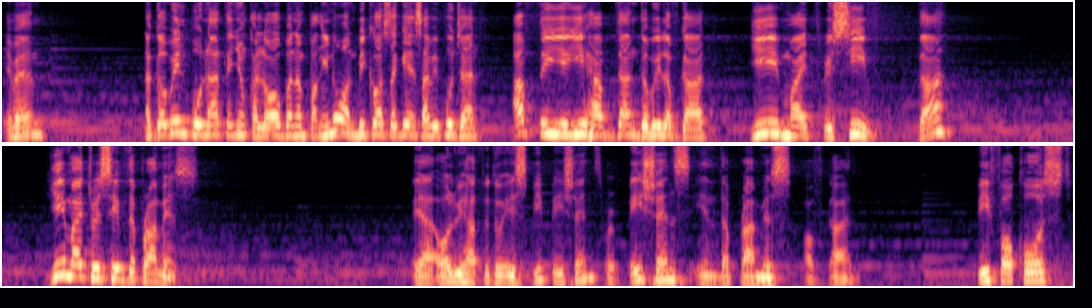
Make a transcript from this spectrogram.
Amen? Nagawin po natin yung kalooban ng Panginoon because again, sabi po dyan, after ye have done the will of God, ye might receive the ye might receive the promise. Kaya all we have to do is be patient or patience in the promise of God. Be focused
